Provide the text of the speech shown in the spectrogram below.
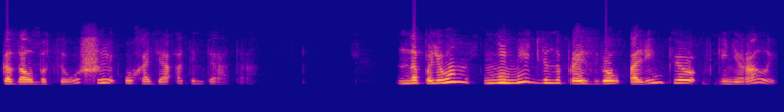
сказал Бациоши, уходя от императора. Наполеон немедленно произвел Олимпию в генералы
